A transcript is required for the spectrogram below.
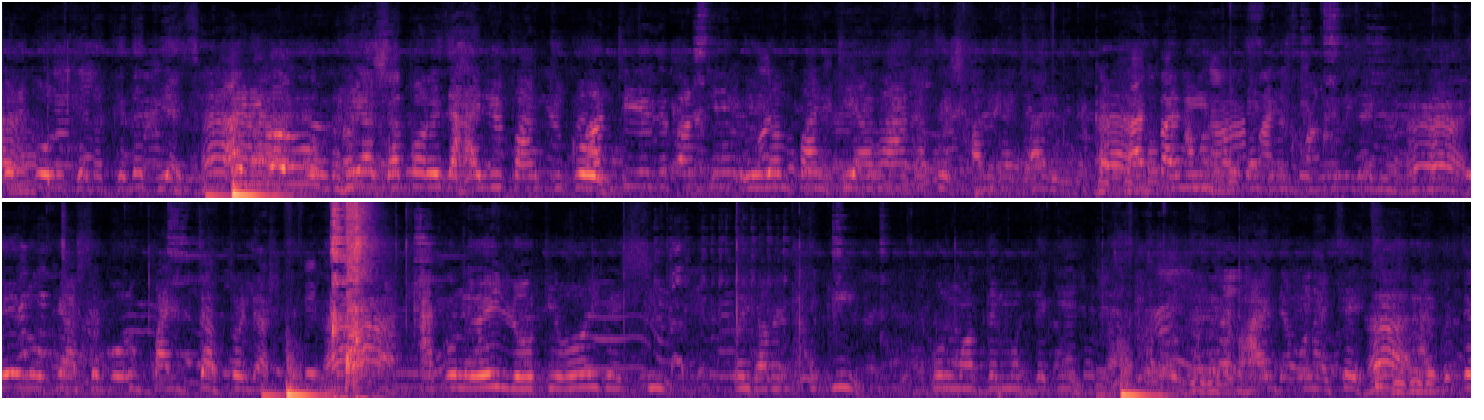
করে গরু খেতে খেতে দিয়েছে দিয়ে আসার পরে যে হাইলি পান্তি কো এরকম পান্তি আর রাগ আছে এই লোকে আসছে গরু আসছে এখন ওই লোকে ওই বেশি। ওইভাবে থাকি। কোন মধ্যের মধ্যে কি? ভাই যেমন আছে বলতে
